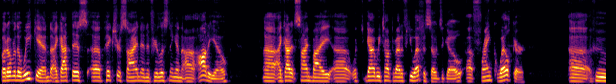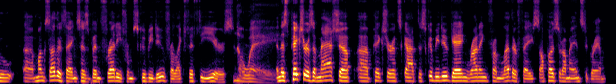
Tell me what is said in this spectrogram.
but over the weekend I got this uh, picture signed, and if you're listening in uh, audio, uh, I got it signed by uh, what guy we talked about a few episodes ago, uh, Frank Welker, uh, who, uh, amongst other things, has been Freddy from Scooby Doo for like 50 years. No way. And this picture is a mashup uh, picture. It's got the Scooby Doo gang running from Leatherface. I'll post it on my Instagram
